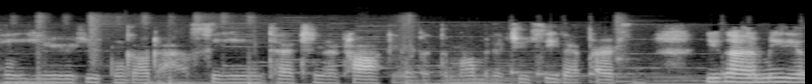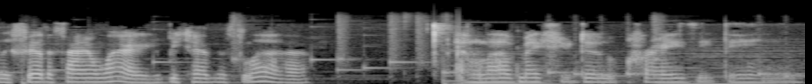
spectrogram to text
ten years. You can go down seeing, touching, or talking, but the moment that you see that person, you're gonna immediately feel the same way because it's love. And love makes you do crazy things,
